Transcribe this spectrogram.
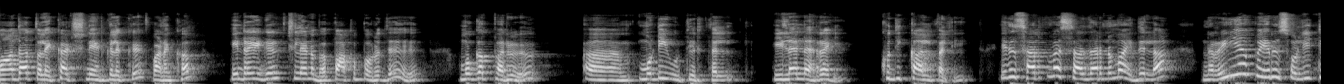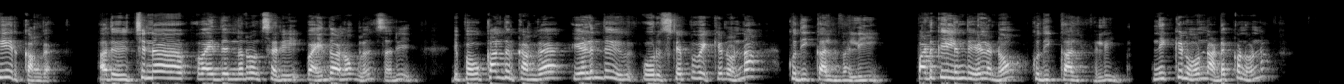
மாதா தொலைக்காட்சி நேர்களுக்கு வணக்கம். இன்றைய நிகழ்ச்சியில் நம்ம பார்க்க போகிறது முகப்பரு முடி உதிர்த்தல் இளநரை குதிக்கால் வலி. இது சர்வ சாதாரணமாக இதெல்லாம் நிறைய பேர் சொல்லிகிட்டே இருக்காங்க. அது சின்ன வயதினரும் சரி வயதானவங்களும் சரி இப்போ உட்காந்துருக்காங்க எழுந்து ஒரு ஸ்டெப் வைக்கணும்னா குதிக்கால் வலி. படுக்கையிலேருந்து எழணும் குதிக்கால் வலி. நிற்கணும் நடக்கணும்னா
